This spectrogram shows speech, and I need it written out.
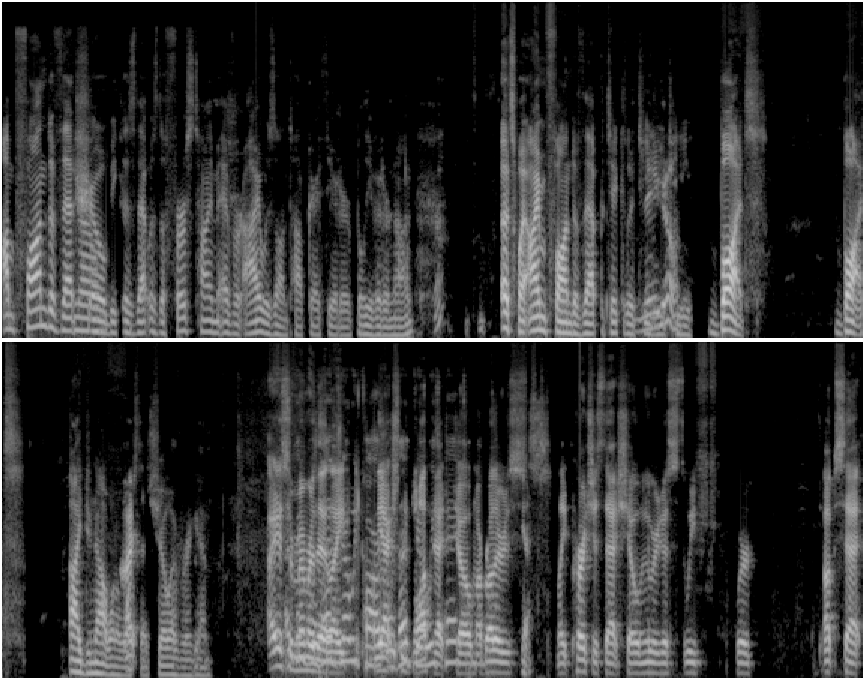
I'm fond of that No. show because that was the first time ever I was on Top Guy Theater, believe it or not. Huh? That's why I'm fond of that particular There you go. TVT. But, but, I do not want to I- watch that show ever again. I just I remember that, that like Joey Car- we actually that bought Joey's that pick? show. My brothers Yes. like purchased that show, and we were just we were upset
